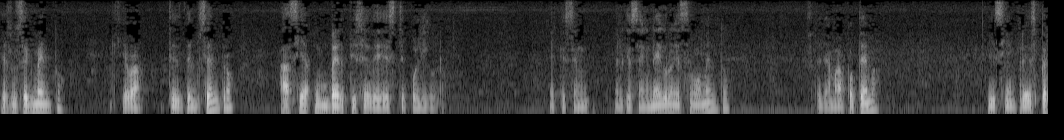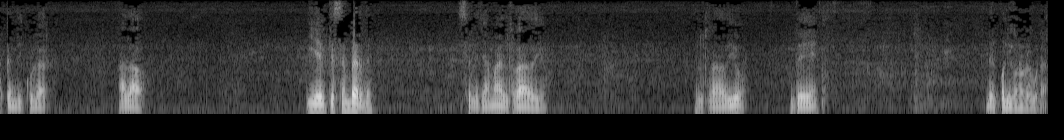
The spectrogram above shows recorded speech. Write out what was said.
es un segmento que va desde el centro hacia un vértice de este polígono. El que está en, el que está en negro en este momento se le llama apotema y siempre es perpendicular al lado. Y el que está en verde se le llama el radio. El radio de, del polígono regular.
